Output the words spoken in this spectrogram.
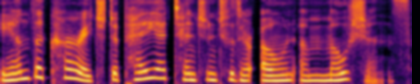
and the courage to pay attention to their own emotions.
